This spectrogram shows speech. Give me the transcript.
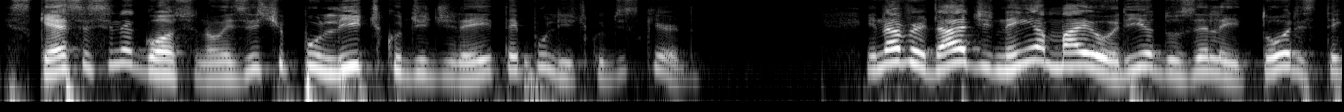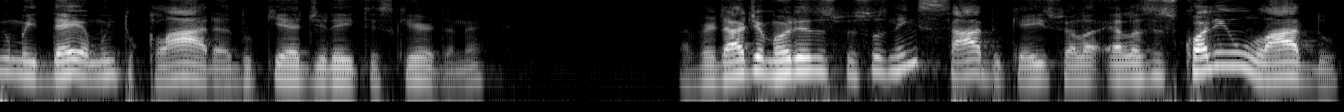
esquece esse negócio. Não existe político de direita e político de esquerda. E, na verdade, nem a maioria dos eleitores tem uma ideia muito clara do que é direita e esquerda, né? Na verdade, a maioria das pessoas nem sabe o que é isso. Elas, escolhem um lado,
